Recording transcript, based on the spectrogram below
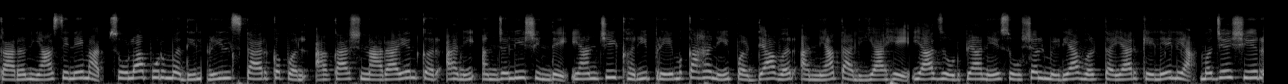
कारण या सिनेमात सोलापूरमधील reel star couple Akash Narayankar आणि अंजली शिंदे यांची खरी प्रेम कहाणी पडद्यावर आणण्यात आली आहे. या जोडप्याने सोशल मीडियावर तयार केलेल्या मजेशीर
